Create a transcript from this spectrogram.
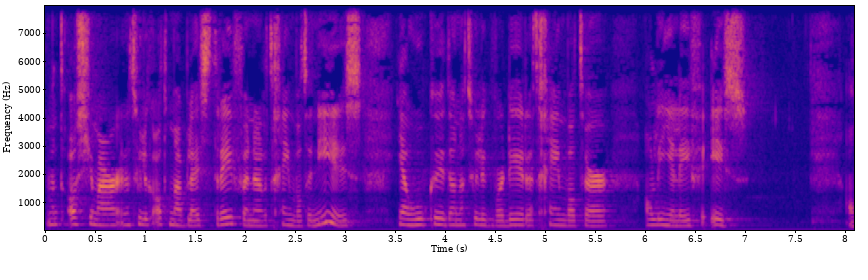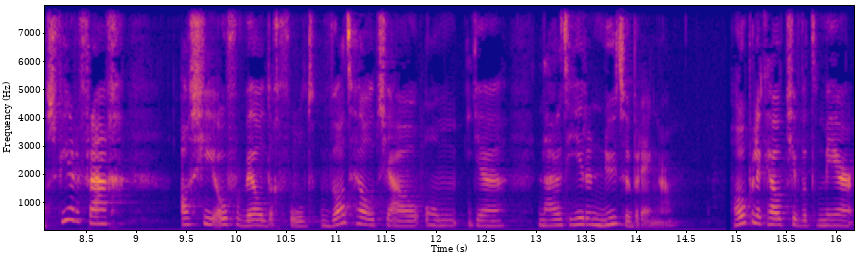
Want als je maar natuurlijk altijd maar blijft streven naar hetgeen wat er niet is, ja, hoe kun je dan natuurlijk waarderen hetgeen wat er al in je leven is? Als vierde vraag, als je je overweldigd voelt, wat helpt jou om je naar het hier en nu te brengen? Hopelijk helpt je wat meer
